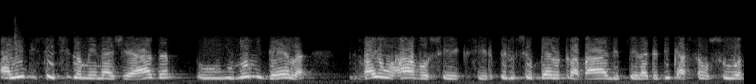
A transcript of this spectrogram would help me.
além de ter sido homenageada, o, o nome dela vai honrar você, Ciro, pelo seu belo trabalho, pela dedicação sua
